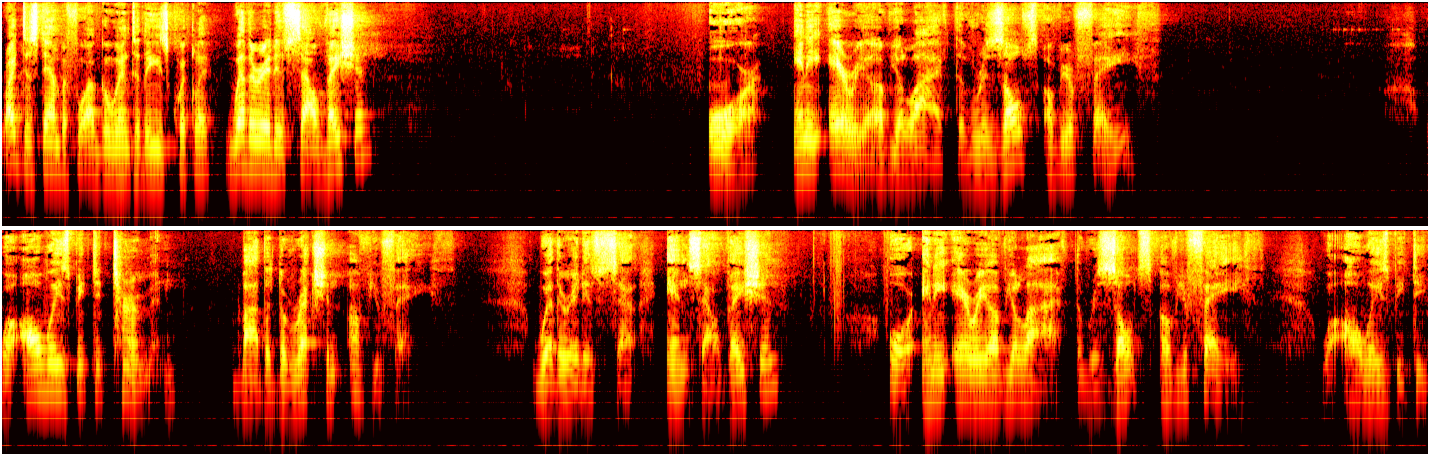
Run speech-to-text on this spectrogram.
Write this down before I go into these quickly. Whether it is salvation or any area of your life, the results of your faith will always be determined by the direction of your faith whether it is in salvation or any area of your life, the results of your faith will always be, de-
